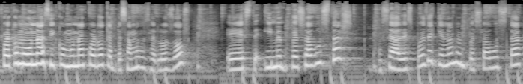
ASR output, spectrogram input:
fue como una, así como un acuerdo que empezamos a hacer los dos. Este, y me empezó a gustar. O sea, después de que no me empezó a gustar,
